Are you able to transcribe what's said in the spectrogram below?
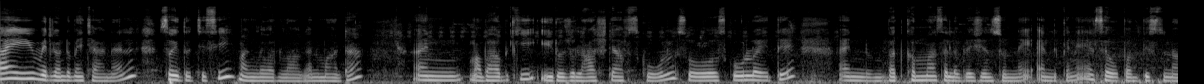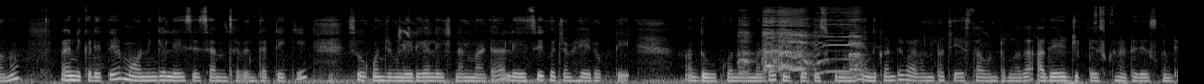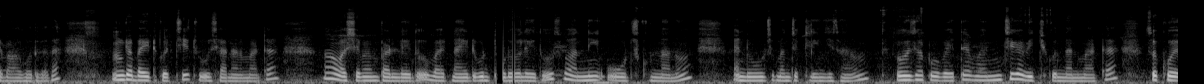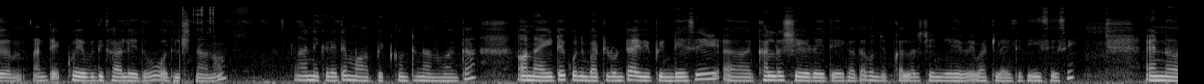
Hi welcome to my channel so ఇది వచ్చేసి మంగళవారం లాగ్ అనమాట అండ్ మా బాబుకి ఈరోజు last day of school so స్కూల్లో అయితే అండ్ బతుకమ్మ సెలబ్రేషన్స్ ఉన్నాయి. అందుకనే సో పంపిస్తున్నాను. అండ్ ఇక్కడైతే మార్నింగే లేసేసాను సెవెన్ థర్టీకి సో కొంచెం లేట్గా లేచిన అనమాట లేచి కొంచెం హెయిర్ ఒకటి దువ్వుకొని అనమాట క్లిప్ పెట్టేసుకున్నాను. ఎందుకంటే వాళ్ళంతా చేస్తూ ఉంటాం కదా అదే జుట్టు వేసుకున్నట్టు చేసుకుంటే బాగోదు కదా. ఇంకా బయటకు వచ్చి చూశాను అనమాట వర్షం ఏం పడలేదు బయట నైట్ కూడా తుడవలేదు సో అన్నీ ఊడ్చుకున్నాను. అండ్ ఊడ్చి మంచిగా క్లీన్ చేశాను. రోజా పువ్వు అయితే మంచిగా విచ్చుకుందనమాట. సో కొ అంటే కొయ్యబుద్ధి కాలేదు వదిలిచినాను అండ్ ఇక్కడైతే మా పెట్టుకుంటున్నాను అనమాట నైటే కొన్ని బట్టలు ఉంటాయి అవి పిండేసి కలర్ షేడ్ అయితే కదా కొంచెం కలర్ చేంజ్ అయ్యేవి బట్టలు అయితే తీసేసి అండ్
